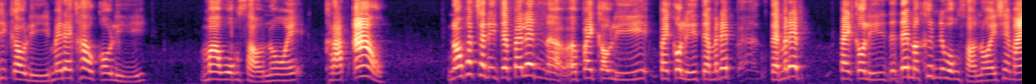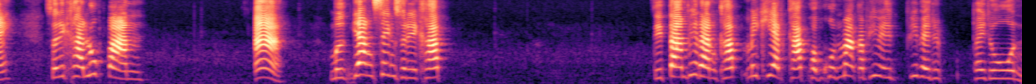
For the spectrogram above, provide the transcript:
ที่เกาหลีไม่ได้เข้าเกาหลี มาวงเสาน้อยครับอ้าวน้องพัชรีจะไปเล่นไปเกาหลี ไปเกาหลีแต่ไม่ได้แต่ไม่ได้ไปเกาหลีได้มาขึ้นในวงสาวน้อยใช่ไหมสวัสดีค่ะลูกปันอะหมึกย่างซิ่งสวัสดีครับ ติดตามพี่รันครับ ไม่เครียดครับ ขอบคุณมากครับพี่พี่ไพไพฑูรย์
